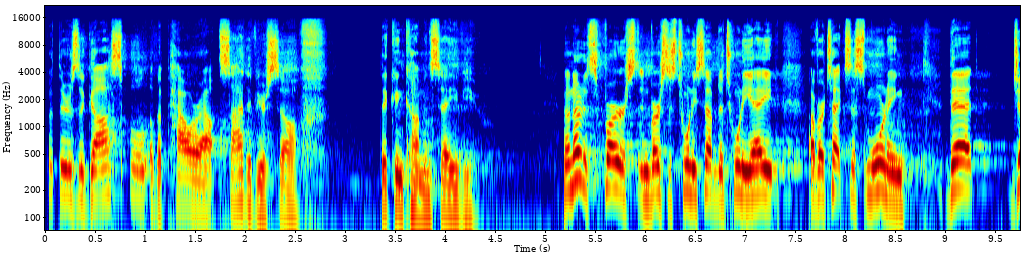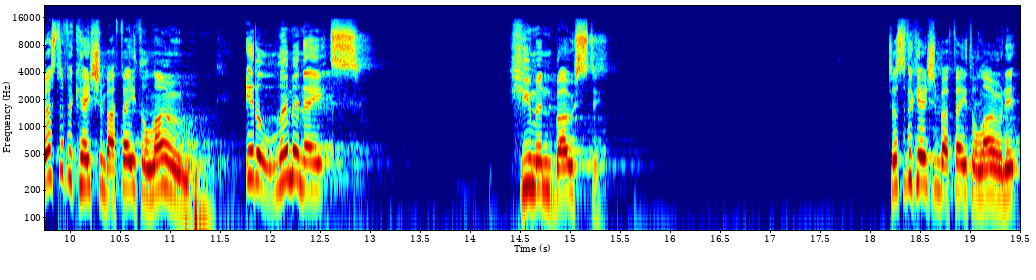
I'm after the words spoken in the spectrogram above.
But there's a gospel of a power outside of yourself that can come and save you. Now, notice first in verses 27 to 28 of our text this morning that justification by faith alone, it eliminates human boasting. Justification by faith alone, it,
